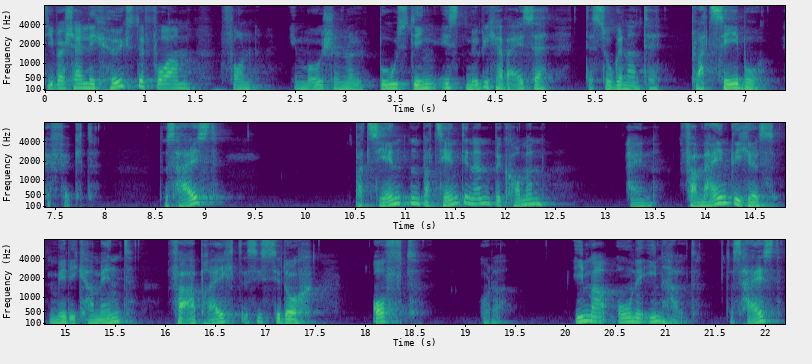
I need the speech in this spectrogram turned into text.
Die wahrscheinlich höchste Form von Emotional Boosting ist möglicherweise der sogenannte Placebo-Effekt. Das heißt, Patienten, Patientinnen bekommen ein vermeintliches Medikament verabreicht. Es ist jedoch oft oder immer ohne Inhalt. Das heißt,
